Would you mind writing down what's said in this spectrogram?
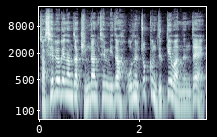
자, 새벽의 남자 김단태입니다. 오늘 조금 늦게 왔는데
